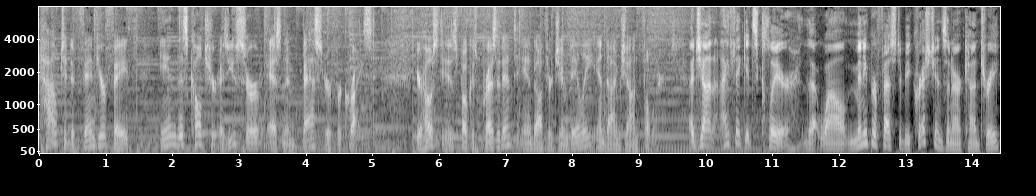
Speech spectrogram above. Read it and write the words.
how to defend your faith in this culture as you serve as an ambassador for Christ. Your host is Focus President and author Jim Daly, and I'm John Fuller. Uh, John, I think it's clear that while many profess to be Christians in our country,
